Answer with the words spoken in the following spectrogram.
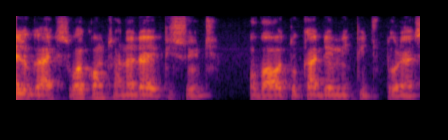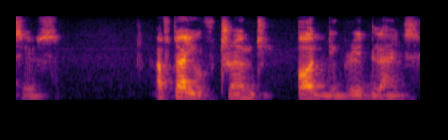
Hello guys, welcome to another episode of our AutoCAD MEP tutorial series. After you've trimmed all the grid lines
